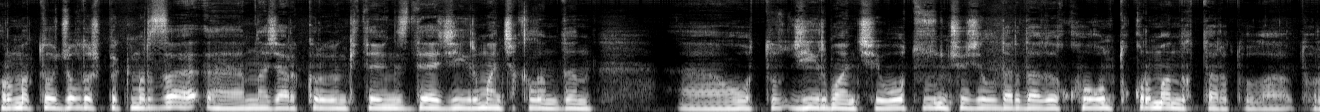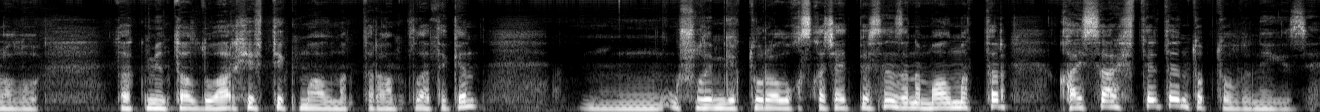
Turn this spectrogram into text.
урматтуу жолдошбек мырза э, мына жарык көргөн китебиңизде жыйырманчы кылымдын э, жыйырманчы отузунчу жылдардагы куугунтук курмандыктар тууралуу документалдуу архивдик маалыматтар камтылат экен? Ушул эмгек тууралуу кыскача айтып берсеңиз анан маалыматтар кайсы архивдерден топтолду негизи?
